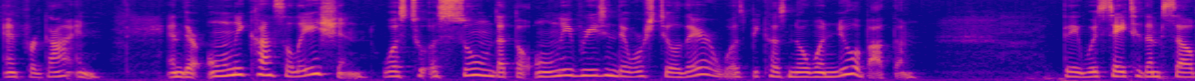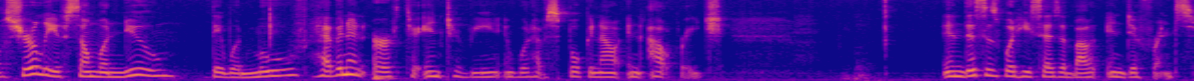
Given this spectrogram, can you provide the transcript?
and forgotten and their only consolation was to assume that the only reason they were still there was because no one knew about them. They would say to themselves, surely if someone knew, they would move heaven and earth to intervene and would have spoken out in outrage. And this is what he says about indifference.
